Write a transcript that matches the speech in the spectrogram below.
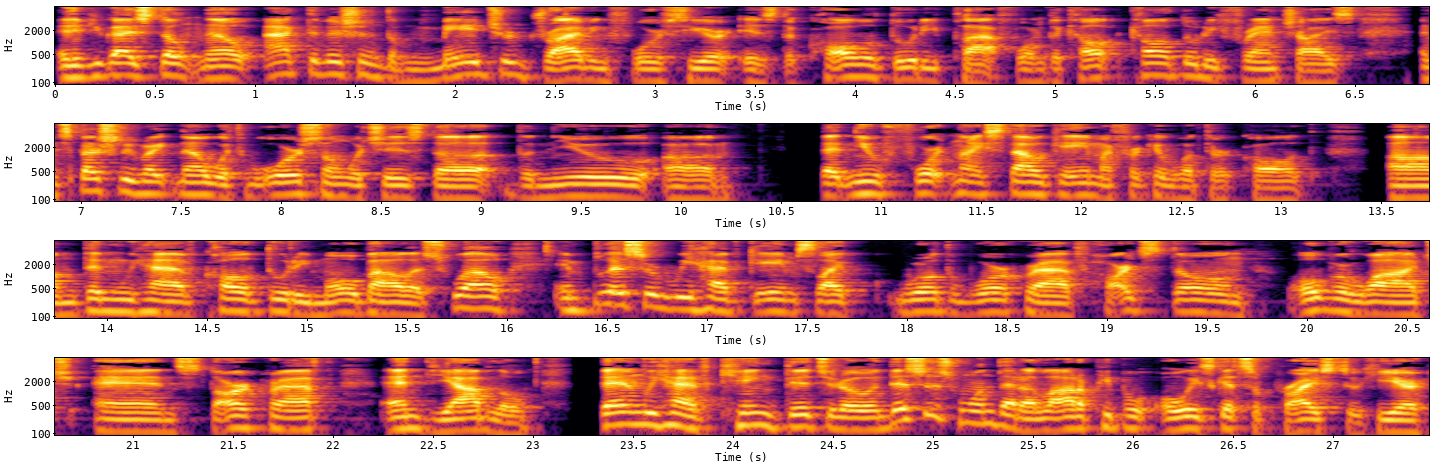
And if you guys don't know, Activision, the major driving force here is the Call of Duty platform, the Call, Call of Duty franchise, and especially right now with Warzone, which is the the new um, that new Fortnite style game. I forget what they're called. Um, then we have Call of Duty Mobile as well. In Blizzard, we have games like World of Warcraft, Hearthstone, Overwatch, and StarCraft, and Diablo. Then we have King Digital, and this is one that a lot of people always get surprised to hear.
